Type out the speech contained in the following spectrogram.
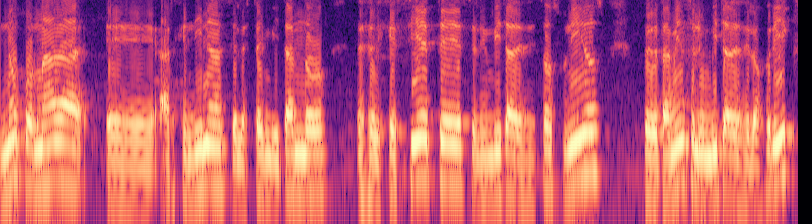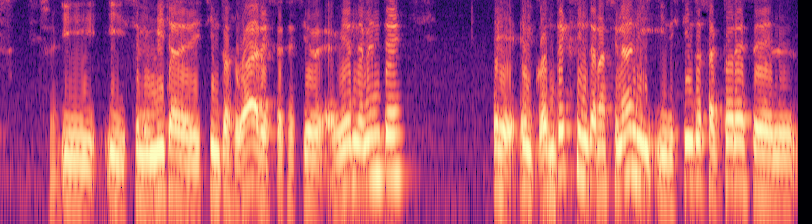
no por nada Argentina se lo está invitando desde el G7, se lo invita desde Estados Unidos, pero también se lo invita desde los BRICS y, se lo invita de distintos lugares. Es decir, evidentemente eh, el contexto internacional y, distintos actores de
